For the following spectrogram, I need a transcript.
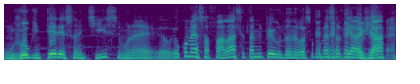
um jogo interessantíssimo, né, eu, eu começo a falar, você tá me perguntando um negócio, eu começo a viajar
